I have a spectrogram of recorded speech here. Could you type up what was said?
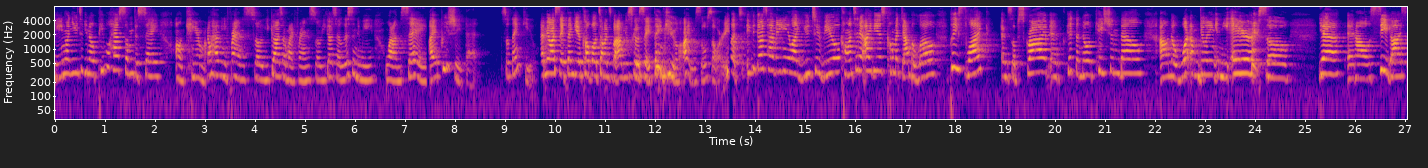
being on YouTube, you know, people have something to say on camera. I don't have any friends, so you guys are my friends, so you guys are listening to me, what I'm saying. I appreciate that. So thank you. I know I said thank you a couple of times, but I'm just gonna say thank you. I am so sorry. But if you guys have any like YouTube video content ideas, comment down below. Please like and subscribe and hit the notification bell. I don't know what I'm doing in the air, so yeah. And I'll see you guys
